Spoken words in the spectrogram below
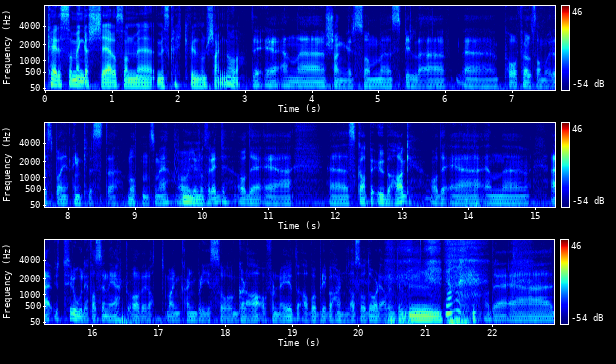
Hva er det som engasjerer sånn med, med skrekkfilm som sjanger, da? Det er en uh, sjanger som spiller på følelsene våre på den enkleste måten som er, og Mm. gjør oss redde. Og det er skape skaper ubehag. Og det er en eh, Jeg er utrolig fascinert over at man kan bli så glad og fornøyd av å bli behandla så dårlig av en film. Mm. Ja. Og det er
